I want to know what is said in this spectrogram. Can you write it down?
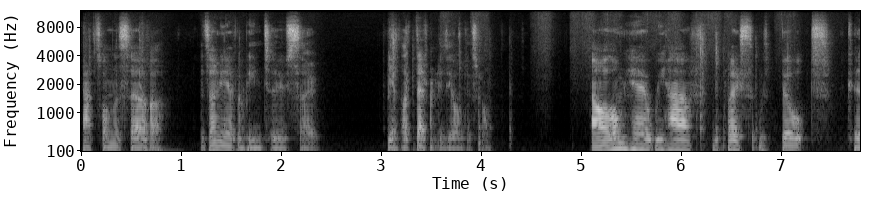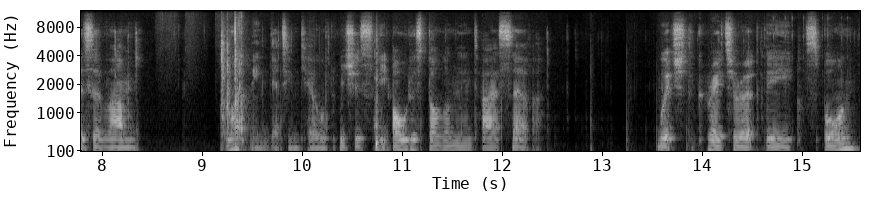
cat on the server. There's only ever been two, so yeah, that's definitely the oldest one. Now along here we have the place that was built because of um, Lightning getting killed, which is the oldest dog on the entire server. Which the creator at the spawn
